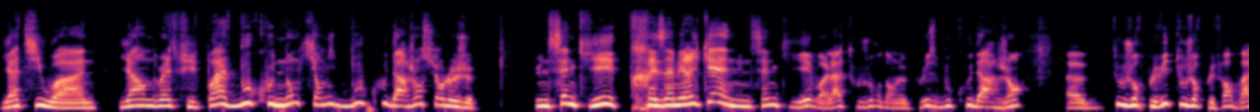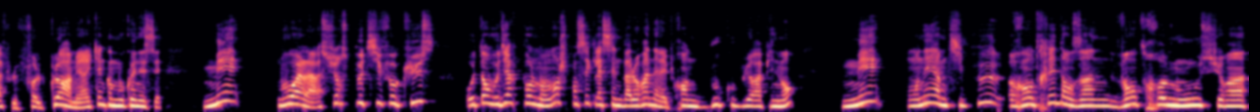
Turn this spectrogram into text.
il y a T1, il y a Android Fifth, bref, beaucoup de noms qui ont mis beaucoup d'argent sur le jeu. Une scène qui est très américaine, une scène qui est voilà toujours dans le plus, beaucoup d'argent, euh, toujours plus vite, toujours plus fort, bref, le folklore américain comme vous connaissez. Mais voilà, sur ce petit focus, Autant vous dire que pour le moment, je pensais que la scène Valorant allait prendre beaucoup plus rapidement, mais on est un petit peu rentré dans un ventre mou sur un,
